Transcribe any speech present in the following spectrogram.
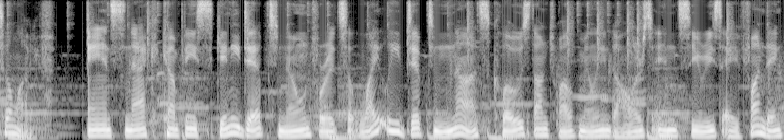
to life. And snack company Skinny Dipped, known for its lightly dipped nuts, closed on $12 million in Series A funding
